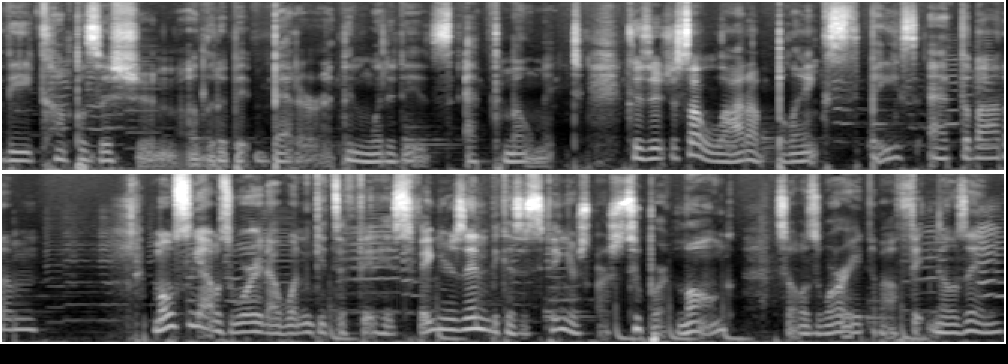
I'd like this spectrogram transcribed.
the composition a little bit better than what it is at the moment. Because there's just a lot of blank space at the bottom. Mostly I was worried I wouldn't get to fit his fingers in because his fingers are super long. So I was worried about fitting those in.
